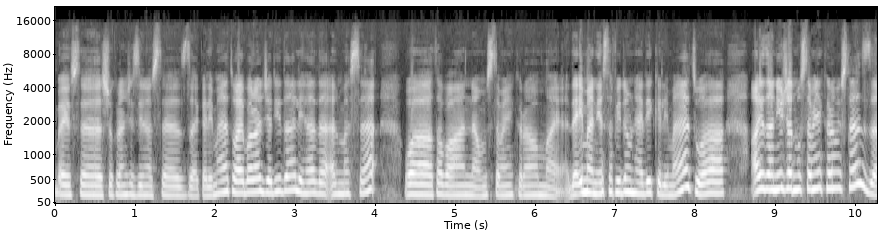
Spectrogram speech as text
باي شكرا جزيلا أستاذ كلمات وعبارات جديدة لهذا المساء. وطبعا مستمعي الكرام دائما يستفيدون من هذه الكلمات. وأيضا يوجد مستمعي الكرام أستاذ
